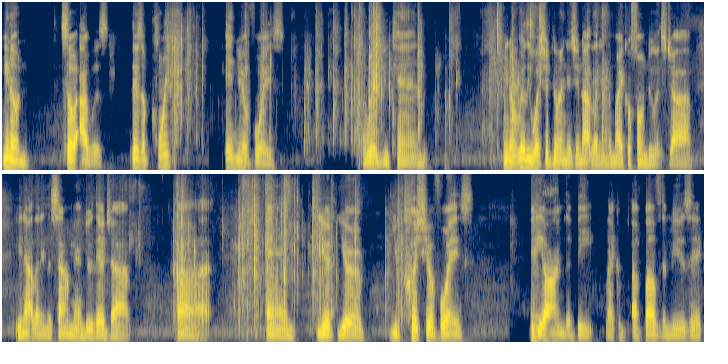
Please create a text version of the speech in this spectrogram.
you know, so I was there's a point in your voice where you can you know really what you're doing is you're not letting the microphone do its job. You're not letting the sound man do their job. Uh, and you're you're you push your voice beyond the beat like above the music.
